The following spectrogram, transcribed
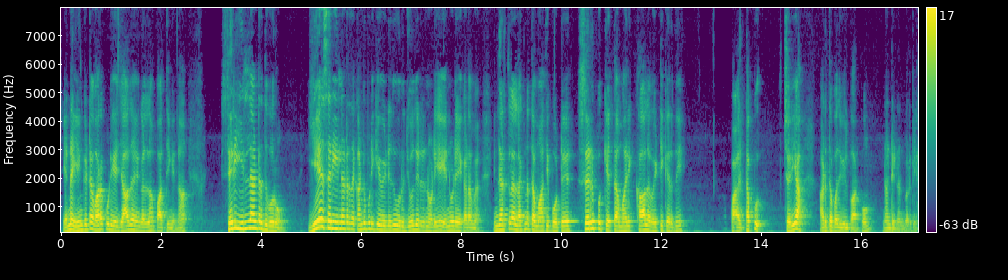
என்ன என்கிட்ட வரக்கூடிய ஜாதகங்கள்லாம் பார்த்தீங்கன்னா சரி இல்லைன்றது வரும். ஏன் சரியில்லைன்றதை கண்டுபிடிக்க வேண்டியது ஒரு ஜோதிடனுடைய என்னுடைய கடமை. இந்த இடத்துல லக்னத்தை மாற்றி போட்டு செருப்புக்கு ஏற்ற மாதிரி காலை வெட்டிக்கிறது ப- தப்பு. சரியா? அடுத்த பதிவில் பார்ப்போம். நன்றி நண்பர்களே.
